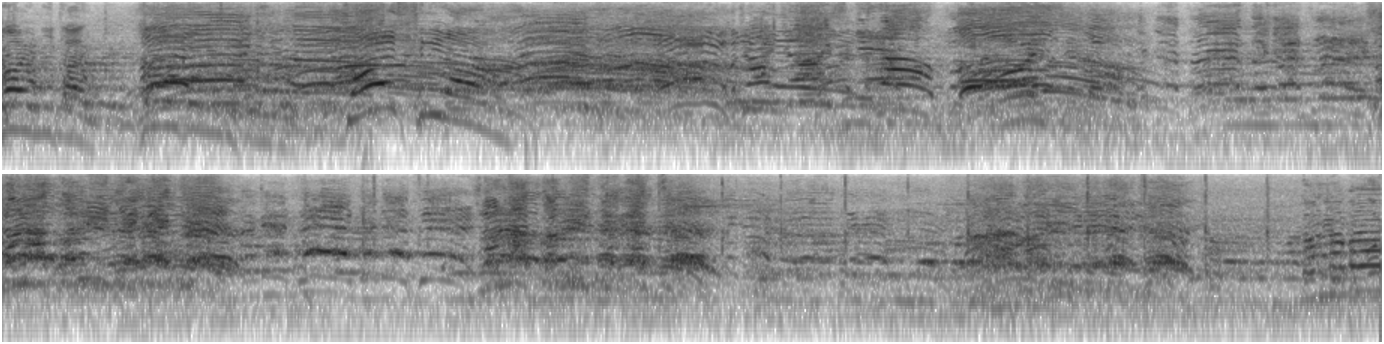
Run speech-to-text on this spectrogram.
জয় নিতাই। জয় গৌরী জয় শ্রীরাম। ধন্যবাদ।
